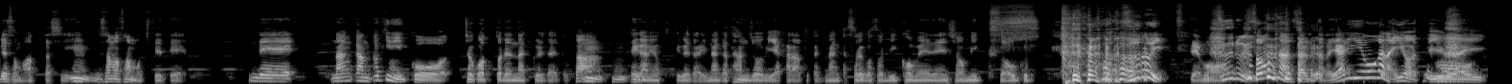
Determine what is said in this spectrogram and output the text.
ベソもあったし、うんで佐野さんも来てて。で、なんかの時にこう、ちょこっと連絡くれたりとか、うんうん手紙送ってくれたり、なんか誕生日やからとか、なんかそれこそリコメンデーションミックスを送って、も うずるいっつってもう、ずるいそんなんされたらやりようがないよっていうぐらい、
